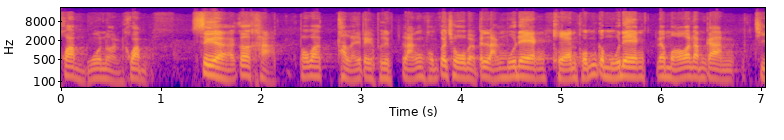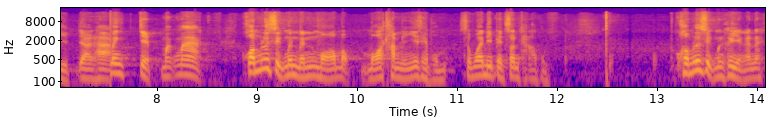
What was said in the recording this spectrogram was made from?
คว่ำงัวนอนคว่ำเสื้อก็ขาดเพราะว่าถลายไปกับพื้นหลังผมก็โชว์แบบเป็นหลังหมูแดง แขนผมกับหมูแดง แล้วหมอก็ทำการฉีดยาทาม่งเจ็บมากๆ ความรู้สึกมันเหมือนหมอแบบหมอทำอย่างนี้ใส่ผมสมมติว่านี่เป็นส้นเท้าผม ความรู้สึกมันคืออย่างนั้นนะ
